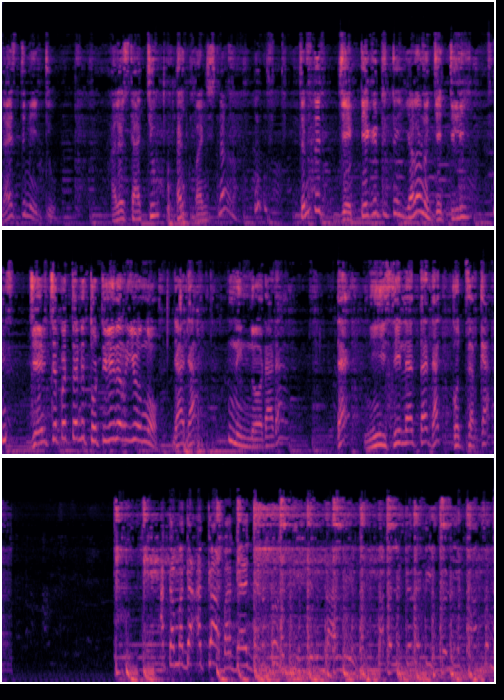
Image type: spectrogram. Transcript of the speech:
Nice to meet you hello statue മനുഷ്യനാണോ ഇതെന്ത് ജെട്ടിയൊക്കെ ഇട്ടിട്ട് ഇയാളാണോ ജെറ്റിലി ജനിച്ചപ്പോ തന്നെ തൊട്ടിലിന് ഇറങ്ങിയൊന്നോ ನಿನ್ನೋಡಾಡ ಮೀಸಿಲತಡ ಕೊಚ್ಚರ್ಕ அத்தமத அக்கா வக ஜனசொஸ்தி இருந்தாலே. கடலுக்கு ரெடி சொல்லி பாசம்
